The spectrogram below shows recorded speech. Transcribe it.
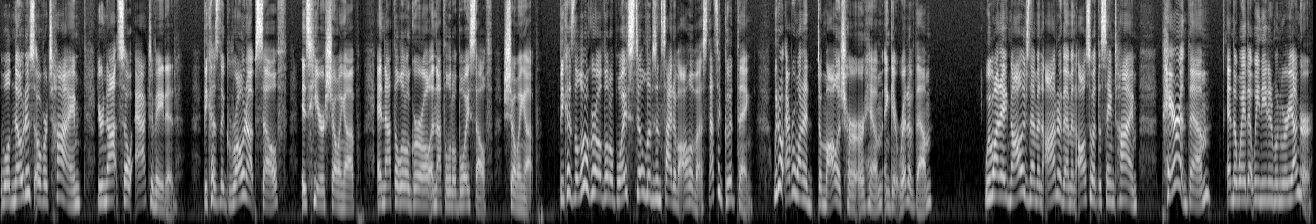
will notice over time you're not so activated because the grown up self is here showing up and not the little girl and not the little boy self showing up. Because the little girl, little boy still lives inside of all of us. That's a good thing. We don't ever want to demolish her or him and get rid of them. We want to acknowledge them and honor them and also at the same time parent them in the way that we needed when we were younger.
